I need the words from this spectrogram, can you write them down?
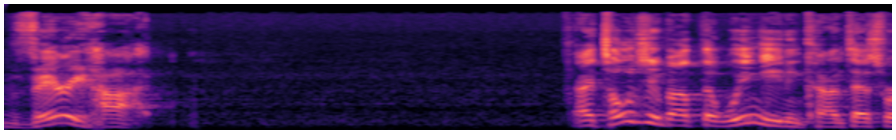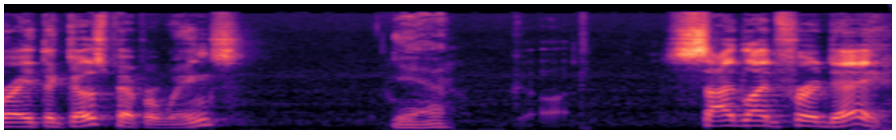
Very hot. I told you about the wing eating contest where I ate the ghost pepper wings. Yeah. God. Sidelined for a day.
